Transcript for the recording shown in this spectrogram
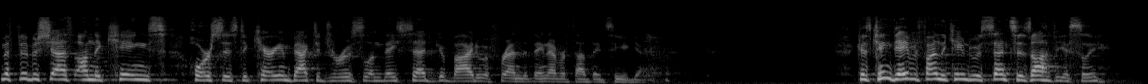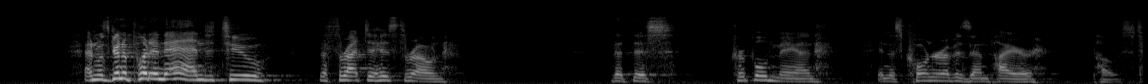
Mephibosheth on the king's horses to carry him back to Jerusalem, they said goodbye to a friend that they never thought they'd see again. Because King David finally came to his senses, obviously and was going to put an end to the threat to his throne that this crippled man in this corner of his empire posed.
